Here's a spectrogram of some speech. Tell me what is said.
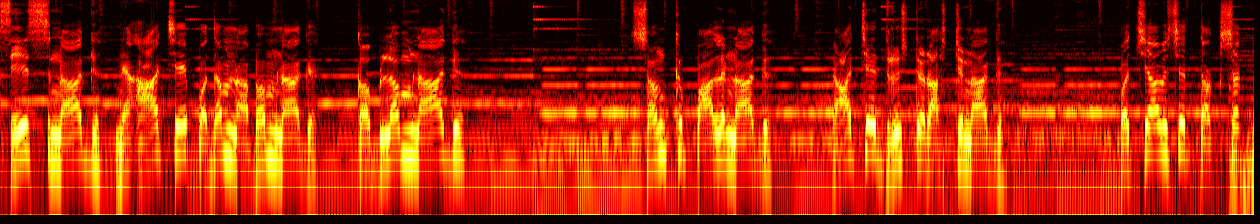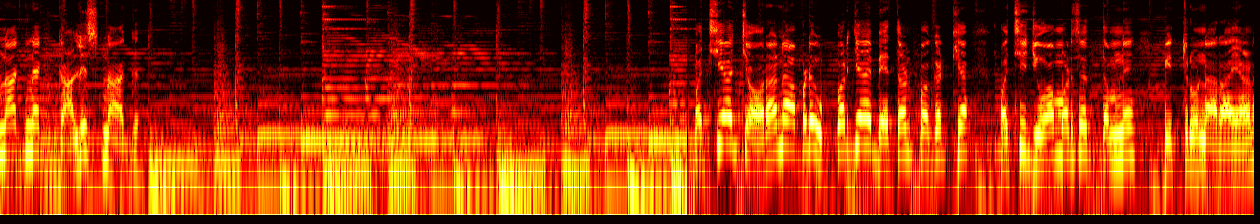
શેષ નાગ, ને આ છે પદમનાભમ નાગ, કબલમ નાગ, શંખપાલ નાગ આ છે ધૃષ્ટ રાષ્ટ્ર નાગ. પછી આવશે તક્ષક નાગ ને કાલિશ નાગ. પછી આ ચોરાના આપણે ઉપર જાય બે ત્રણ પગથિયા, પછી જોવા મળશે તમને પિતૃનારાયણ.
